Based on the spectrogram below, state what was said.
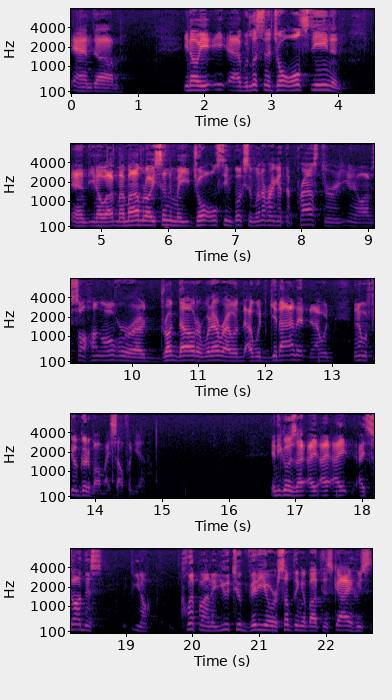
And um, you know, he, he, I would listen to Joel Osteen, and and you know, my mom would always send me Joel Osteen books, and whenever I get depressed or you know I was so hungover or drugged out or whatever, I would I would get on it, and I would and I would feel good about myself again. And he goes, I I I, I saw this, you know, clip on a YouTube video or something about this guy who's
